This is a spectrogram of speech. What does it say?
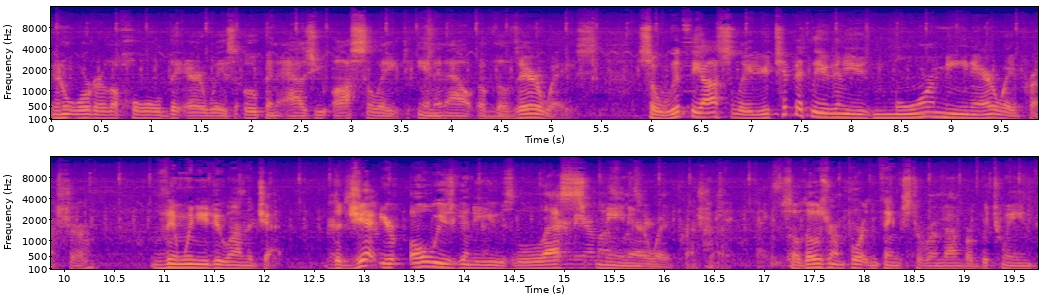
in order to hold the airways open as you oscillate in and out of those airways. So with the oscillator, you typically are going to use more mean airway pressure than when you do on the jet. The jet, you're always going to use less mean airway pressure. So those are important things to remember between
